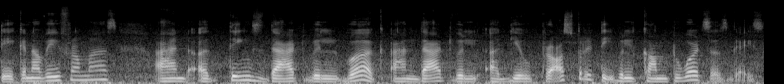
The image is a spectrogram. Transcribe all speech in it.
taken away from us and uh, things that will work and that will uh, give prosperity will come towards us guys.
